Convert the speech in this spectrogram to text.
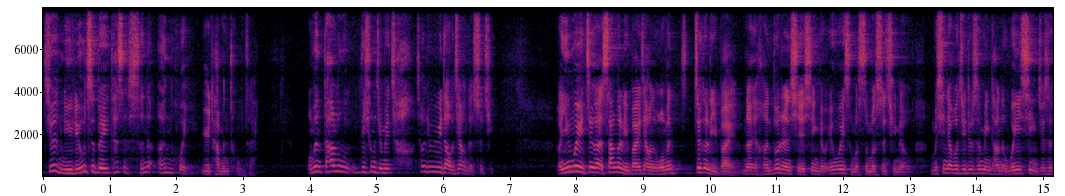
就是女流之杯，它是神的恩惠与他们同在。我们大陆弟兄姐妹常常就遇到这样的事情，啊，因为这个三个礼拜这样子，我们这个礼拜那很多人写信给我，因为什么什么事情呢？我们新加坡基督生命堂的微信就是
